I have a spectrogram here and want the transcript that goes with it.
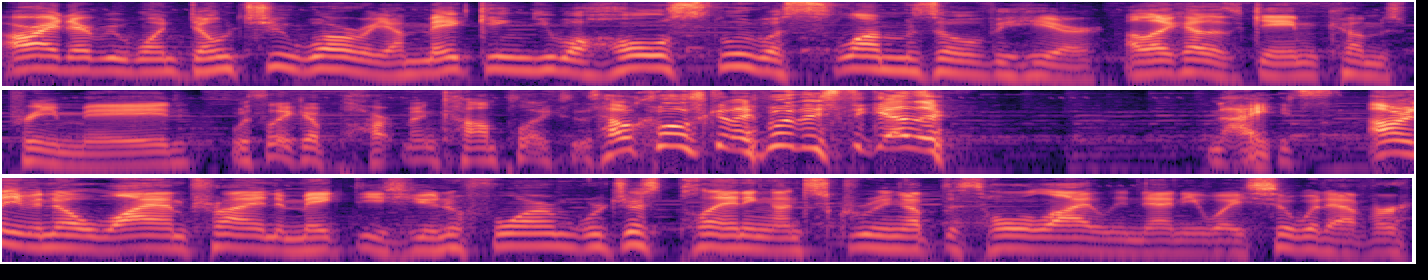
All right, everyone, don't you worry. I'm making you a whole slew of slums over here. I like how this game comes pre-made with like apartment complexes. How close can I put these together? Nice. I don't even know why I'm trying to make these uniform. We're just planning on screwing up this whole island anyway, so whatever.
